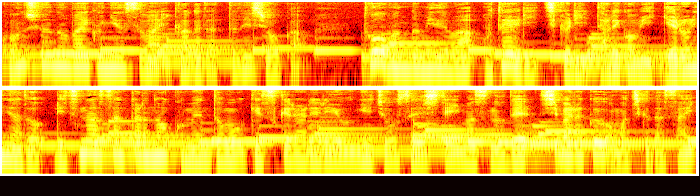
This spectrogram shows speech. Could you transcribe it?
今週のバイクニュースはいかがだったでしょうか？当番組ではお便り、ちくり、タレコミ、ゲロリなどリスナーさんからのコメントも受け付けられるように調整していますのでしばらくお待ちください。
